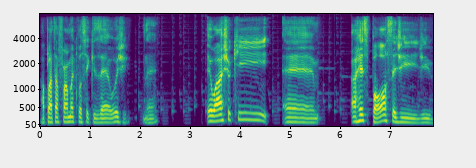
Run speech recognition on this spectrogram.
a plataforma que você quiser hoje, né? Eu acho que é, a resposta de, de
